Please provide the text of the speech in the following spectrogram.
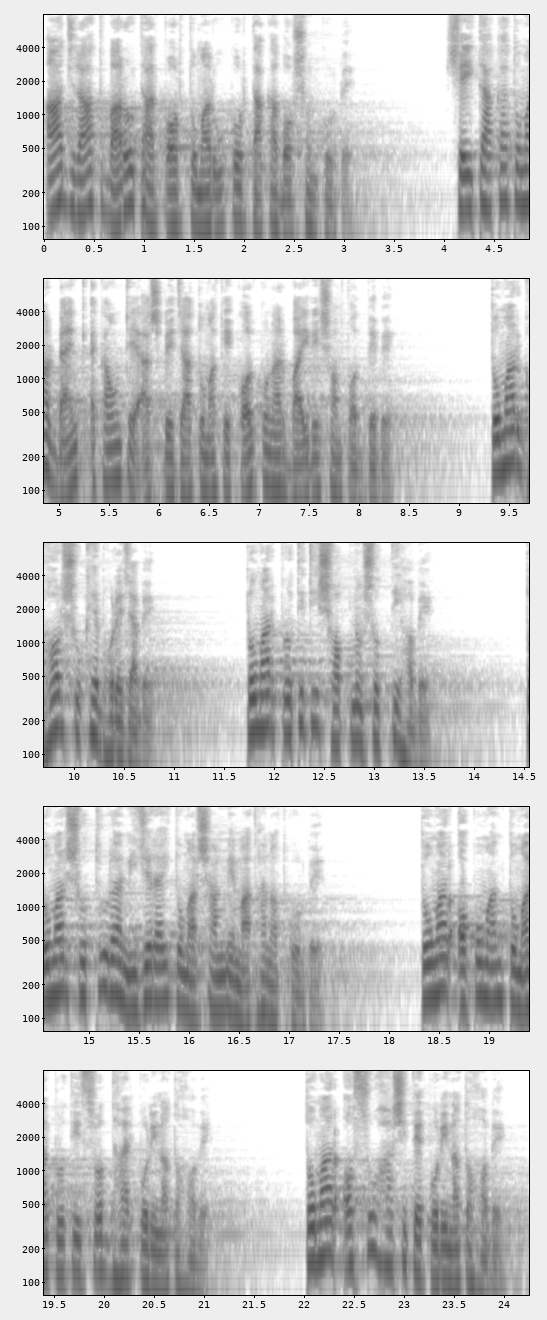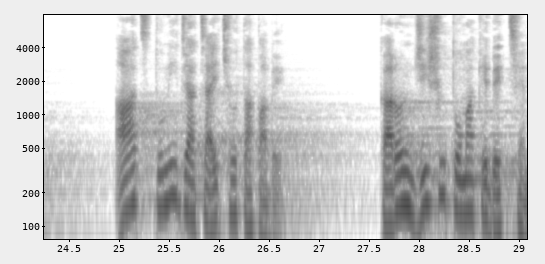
আজ রাত বারোটার পর তোমার উপর টাকা বর্ষণ করবে। সেই টাকা তোমার ব্যাংক অ্যাকাউন্টে আসবে যা তোমাকে কল্পনার বাইরে সম্পদ দেবে। তোমার ঘর সুখে ভরে যাবে। তোমার প্রতিটি স্বপ্ন সত্যি হবে। তোমার শত্রুরা নিজেরাই তোমার সামনে মাথা নত করবে। তোমার অপমান তোমার প্রতি শ্রদ্ধায় পরিণত হবে। তোমার অশ্রু হাসিতে পরিণত হবে। আজ তুমি যা চাইছ তা পাবে। কারণ যিশু তোমাকে দেখছেন।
